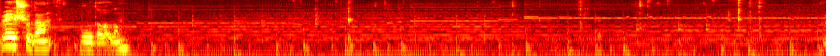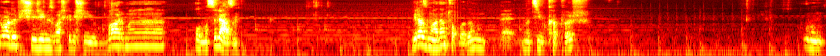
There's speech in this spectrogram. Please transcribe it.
Ve şuradan wood alalım. Bu arada pişireceğimiz başka bir şey var mı? Olması lazım. Biraz maden topladım ve native copper. Bunun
